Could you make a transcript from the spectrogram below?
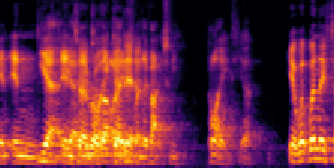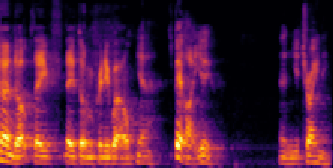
In in Yeah. in yeah, terms you're of right, that games idea. when they've actually played. Yeah. Yeah, when when they've turned up, they've they've done pretty well. Yeah. It's a bit like you and your training.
